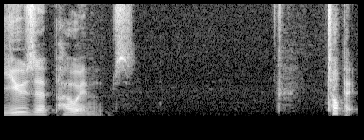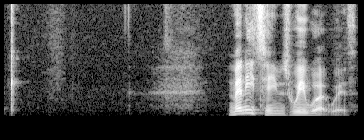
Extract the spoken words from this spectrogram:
User Poems. Topic. Many teams we work with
